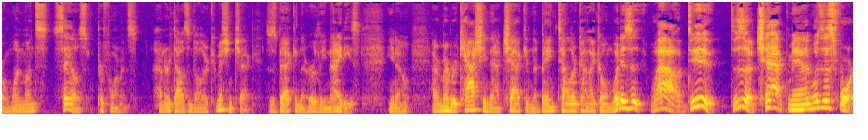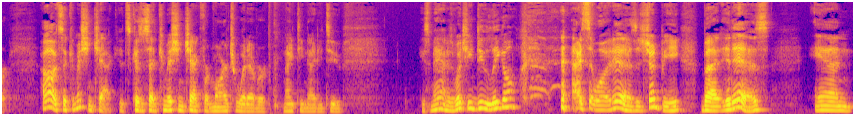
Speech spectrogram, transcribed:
for one month's sales performance. $100,000 commission check. This was back in the early 90s. You know, I remember cashing that check and the bank teller guy like going, What is it? Wow, dude, this is a check, man. What's this for? Oh, it's a commission check. It's because it said commission check for March, whatever, 1992. He's, man, is what you do legal? I said, Well, it is. It should be, but it is. And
